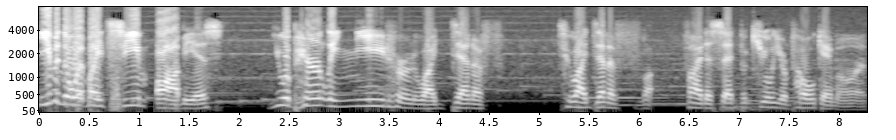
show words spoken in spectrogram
even though it might seem obvious, you apparently need her to identif to identify the said peculiar Pokemon.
